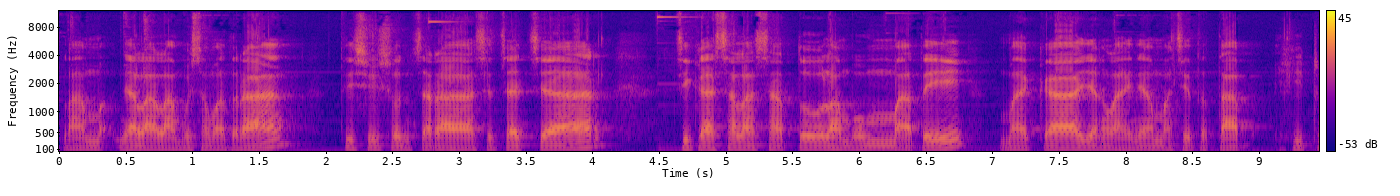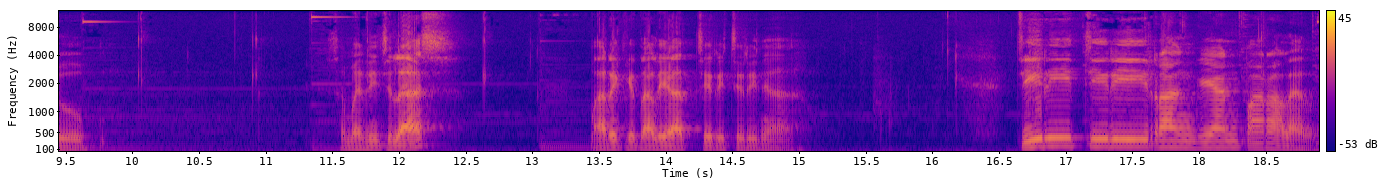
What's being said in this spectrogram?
Lam nyala lampu sama terang disusun secara sejajar. Jika salah satu lampu mati maka yang lainnya masih tetap hidup. Sampai ini jelas mari kita lihat ciri-cirinya. Ciri-ciri rangkaian paralel.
